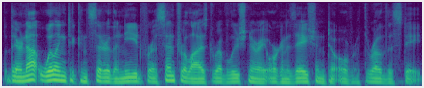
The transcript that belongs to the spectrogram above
But they are not willing to consider the need for a centralized revolutionary organization to overthrow the state.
